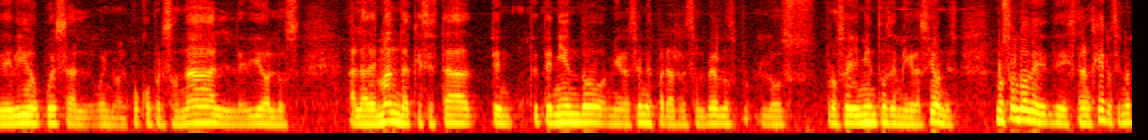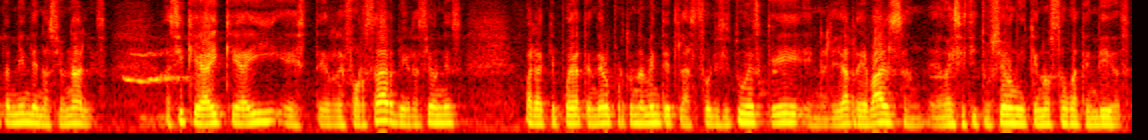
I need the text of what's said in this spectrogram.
debido pues al, bueno, al poco personal, debido a, los, a la demanda que se está teniendo Migraciones para resolver los, los, procedimientos de migraciones, no solo de, extranjeros, sino también de nacionales. Así que hay que ahí este, reforzar Migraciones para que pueda atender oportunamente las solicitudes que en realidad rebalsan en esa institución y que no son atendidas.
